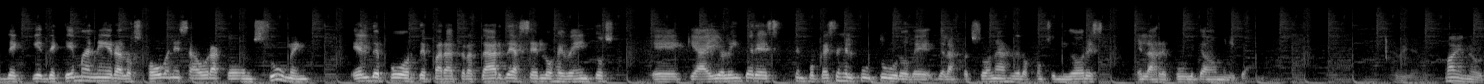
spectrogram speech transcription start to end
de, qué, de qué manera los jóvenes ahora consumen el deporte para tratar de hacer los eventos eh, que a ellos les interesen, porque ese es el futuro de, de, las personas, de los consumidores en la República Dominicana. Bien. Minor.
